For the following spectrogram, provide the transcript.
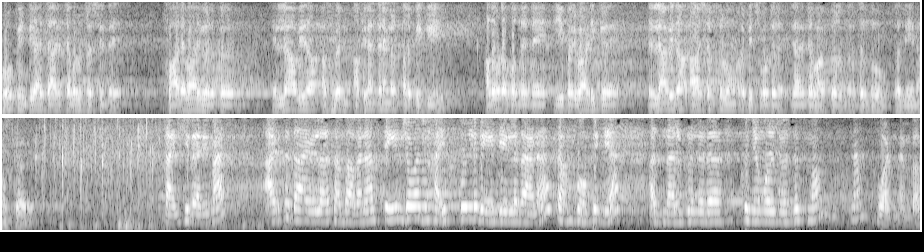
ഹോപ്പ് ഇന്ത്യ ചാരിറ്റബിൾ ട്രസ്റ്റിന്റെ ഭാരവാഹികൾക്ക് എല്ലാവിധ അഭിനന്ദനങ്ങൾ അർപ്പിക്കുകയും അതോടൊപ്പം തന്നെ ഈ പരിപാടിക്ക് എല്ലാവിധ ആശംസകളും അർപ്പിച്ചുകൊണ്ട് ഞാൻ എന്റെ വാക്കുകൾ നിർത്തുന്നു. നന്ദി നമസ്കാരം. താങ്ക് യു വെരി മച്ച് അടുത്തതായുള്ള സംഭാവന സെയിന്റ് ജോർജ് ഹൈസ്കൂളിന് വേണ്ടിയുള്ളതാണ് ഫ്രം ഹോപ്പ് ഇന്ത്യ. അത് നൽകുന്നത് Kunjamol Joseph ma'am ma'am ward member.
